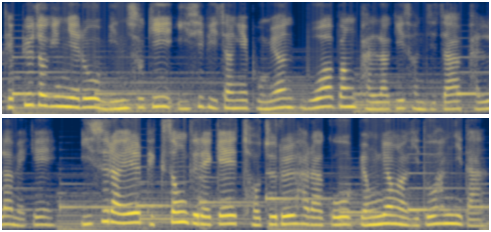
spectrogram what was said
대표적인 예로 민수기 22장에 보면 모아방 발락이 선지자 발람에게 이스라엘 백성들에게 저주를 하라고 명령하기도 합니다.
